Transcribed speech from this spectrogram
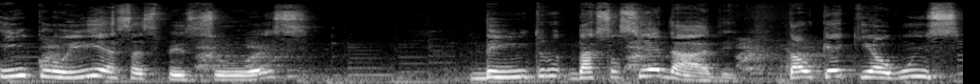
incluir essas pessoas dentro da sociedade, tal que que alguns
